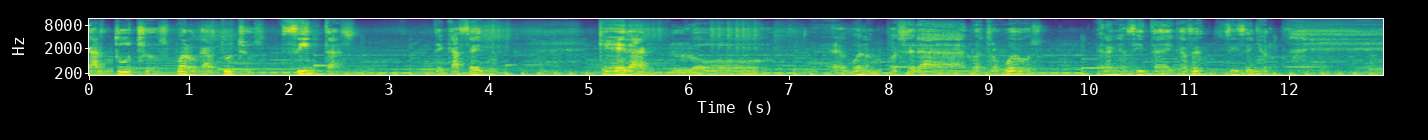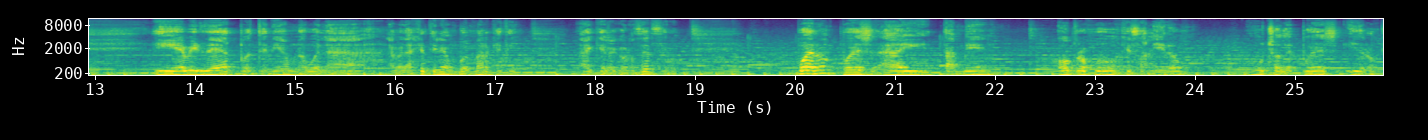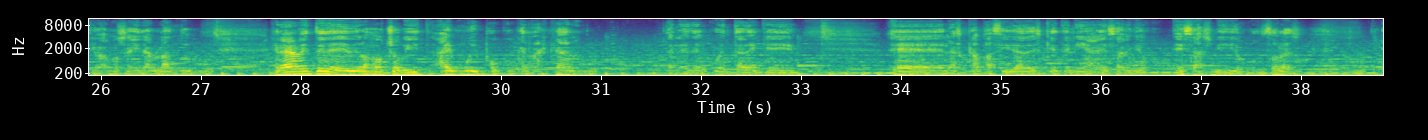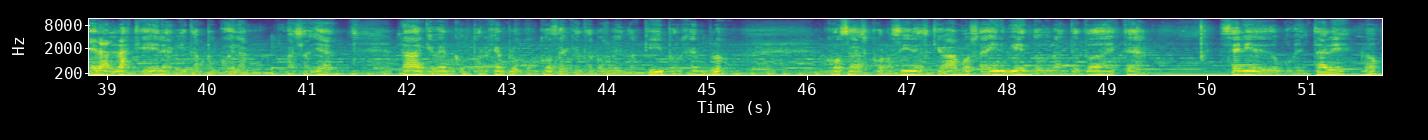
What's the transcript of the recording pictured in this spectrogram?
cartuchos, bueno, cartuchos, cintas de cassette, que eran los, eh, bueno, pues eran nuestros juegos, eran en cinta de cassette, sí señor. Y Evil Dead pues tenía una buena, la verdad es que tenía un buen marketing, hay que reconocérselo. Bueno, pues hay también otros juegos que salieron mucho después y de los que vamos a ir hablando. Generalmente de, los 8 bits hay muy poco que rascar. Tened en cuenta de que eh, las capacidades que tenían esa esas videoconsolas eran las que eran y tampoco eran más allá. Nada que ver con, por ejemplo, con cosas que estamos viendo aquí, por ejemplo, cosas conocidas que vamos a ir viendo durante toda esta serie de documentales, ¿no?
